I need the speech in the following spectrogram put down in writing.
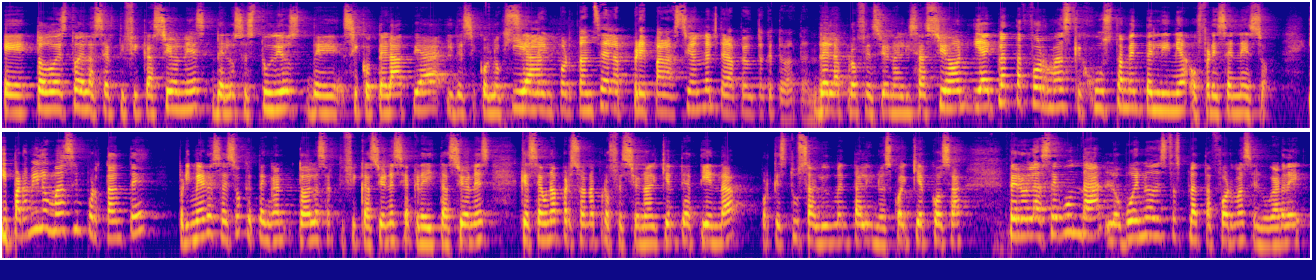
eh, todo esto de las certificaciones, de los estudios de psicoterapia y de psicología. la importancia de la preparación del terapeuta que te va a atender. De la profesionalización. Y hay plataformas que justamente en línea ofrecen eso. Y para mí lo más importante, primero es eso, que tengan todas las certificaciones y acreditaciones, que sea una persona profesional quien te atienda, porque es tu salud mental y no es cualquier cosa. Pero la segunda, lo bueno de estas plataformas, en lugar de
